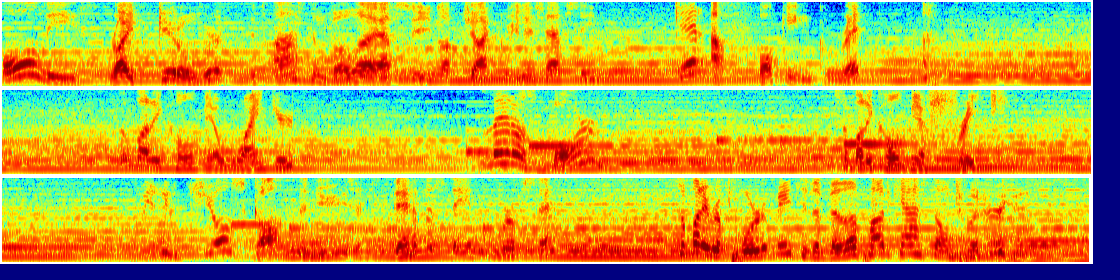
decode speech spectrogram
All these right, get over it. It's Aston Villa FC, not Jack Grealish FC. Get a fucking grip. Somebody called me a wanker. Let us mourn. Somebody called me a freak. I mean, we've just gotten the news. It's devastating. We're upset. Somebody reported me to the Villa podcast on Twitter.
